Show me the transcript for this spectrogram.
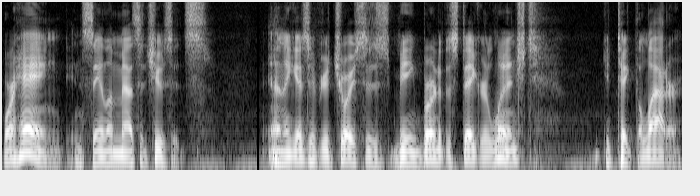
were hanged in Salem, Massachusetts. And I guess if your choice is being burned at the stake or lynched, you take the latter.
